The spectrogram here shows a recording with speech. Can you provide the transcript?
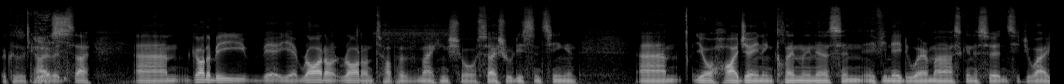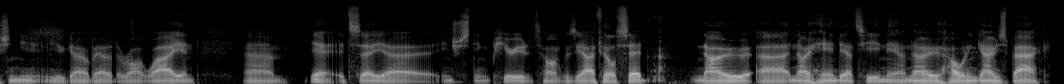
because of COVID. Yes. So um, got to be yeah right on right on top of making sure social distancing and. Um, your hygiene and cleanliness, and if you need to wear a mask in a certain situation, you, you go about it the right way. And um, yeah, it's a uh, interesting period of time because the AFL said no uh, no handouts here now, no holding games back.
